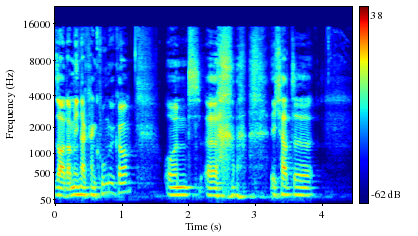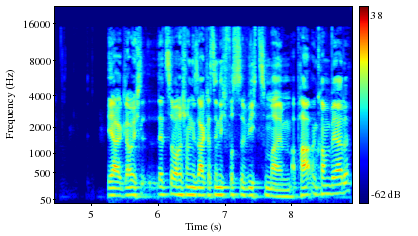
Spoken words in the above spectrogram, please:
So, dann bin ich nach Cancun gekommen und äh, ich hatte ja, glaube ich, letzte Woche schon gesagt, dass ich nicht wusste, wie ich zu meinem Apartment kommen werde.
